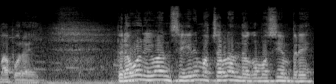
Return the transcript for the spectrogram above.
Va por ahí. Pero bueno, Iván, seguiremos charlando como siempre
